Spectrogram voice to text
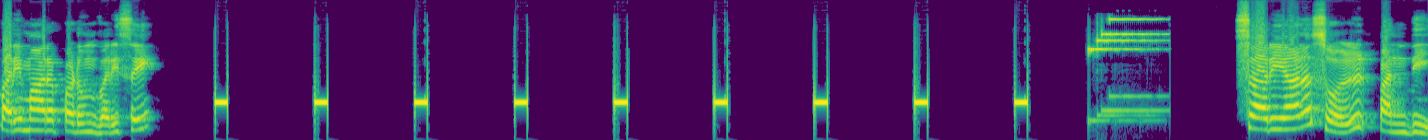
பரிமாறப்படும் வரிசை. சரியான சொல் பந்தி.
